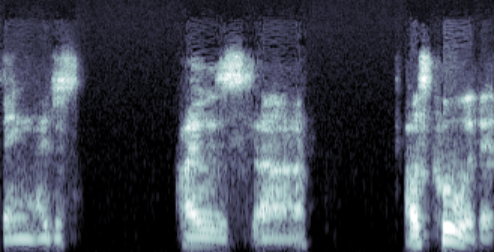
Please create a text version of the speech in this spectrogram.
thing, I just, I was, uh, I was cool with it.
